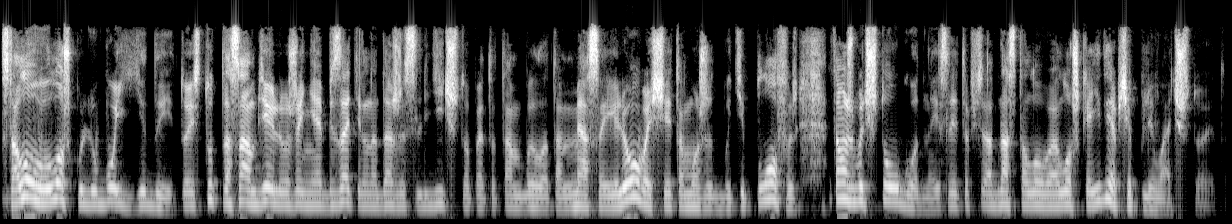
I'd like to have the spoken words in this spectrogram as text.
Столовую ложку любой еды. То есть тут на самом деле уже не обязательно даже следить, чтобы это там было там мясо или овощи. Это может быть и плов. Это может быть что угодно. Если это одна столовая ложка еды, вообще плевать, что это.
